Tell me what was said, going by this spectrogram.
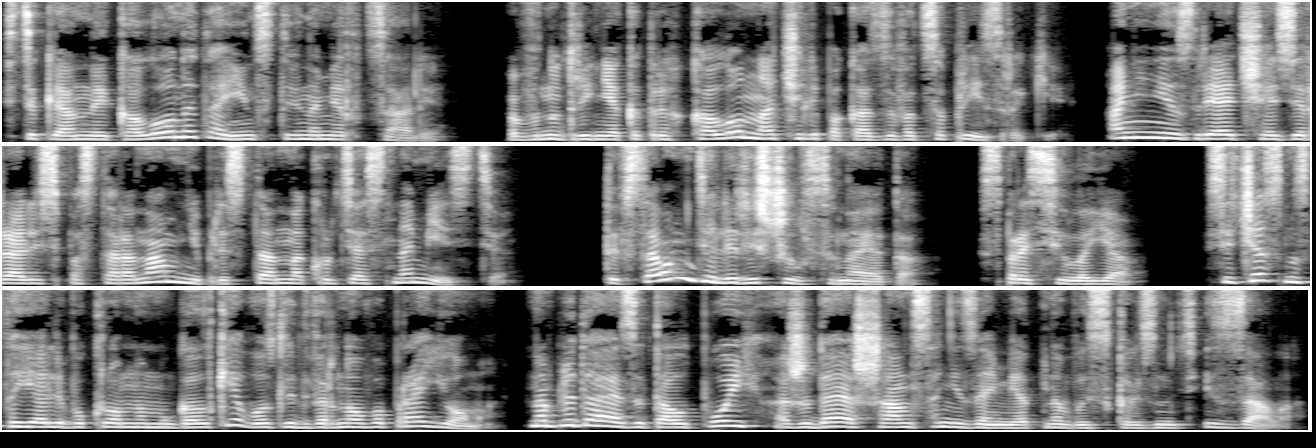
Стеклянные колонны таинственно мерцали. Внутри некоторых колонн начали показываться призраки. Они незряче озирались по сторонам, непрестанно крутясь на месте. «Ты в самом деле решился на это?» – спросила я. Сейчас мы стояли в укромном уголке возле дверного проема, наблюдая за толпой, ожидая шанса незаметно выскользнуть из зала.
